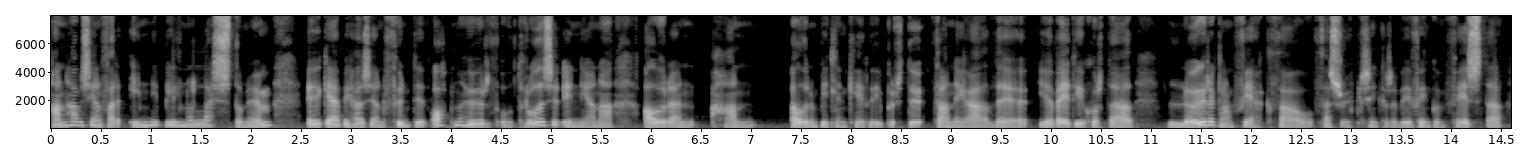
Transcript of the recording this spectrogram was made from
hann hafi síðan farið inn í bílun og læstunum. Uh, Gabi hafi síðan fundið opna hurð og tróðið sér inn í hana áður en hann áður en bílinn keirði í burtu. Þannig að uh, ég veit ekki hvort að laugreglan fekk þá þessu upplýsingar sem við fengum fyrst að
